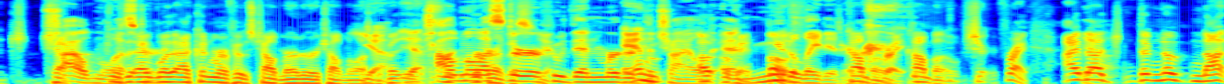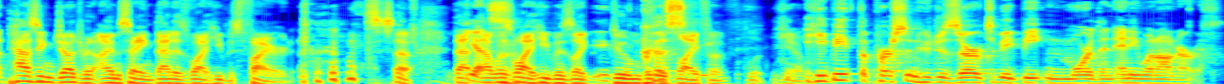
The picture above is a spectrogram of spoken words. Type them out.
ch- Child was uh, molester. I, I couldn't remember if it was child murder or child molester. Yeah. but Yes. Child regardless, molester yeah. who then murdered And- the child Oh, okay, and both. mutilated her. Combo, Right. combo, sure, right. I'm uh, not, they're no, not passing judgment. I'm saying that is why he was fired. so that, Yes. that was why he was like doomed to this 'Cause life of, you know, He beat the person who deserved to be beaten more than anyone on earth.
